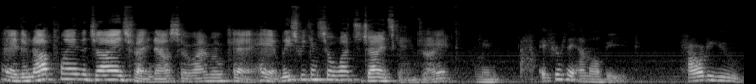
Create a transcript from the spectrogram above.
Hey, they're not playing the Giants right now, so I'm okay. Hey, at least we can still watch the Giants games, right? I mean, if you're the MLB, how do you?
